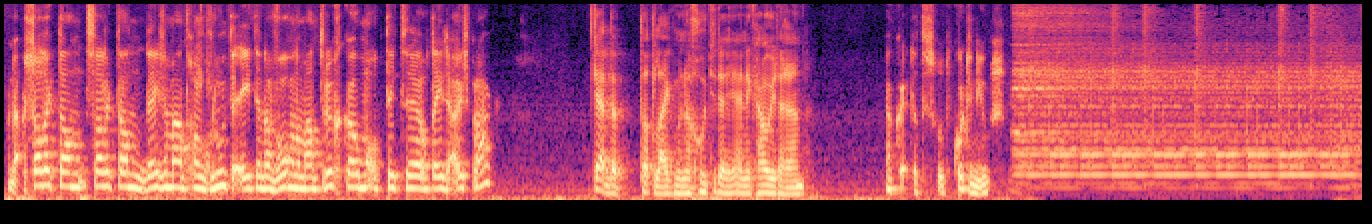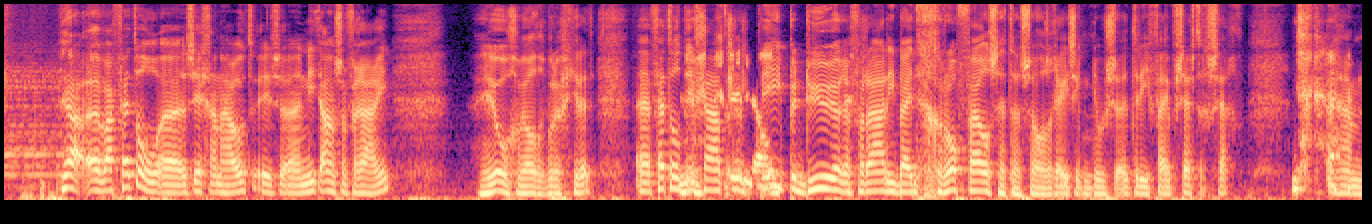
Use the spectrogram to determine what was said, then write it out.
Nou, zal ik, dan, zal ik dan deze maand gewoon groente eten en dan volgende maand terugkomen op, dit, eh, op deze uitspraak? Ja, dat, dat lijkt me een goed idee en ik hou je eraan. Oké, dat is goed. Korte nieuws. Ja, eh, waar Vettel zich aan houdt, is niet aan zijn Ferrari. Heel geweldig brugje dit. Eh, Vettel die gaat een peperdure Ferrari bij het grof vuil zetten, zoals Racing News eh, 365 zegt. Ehm,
